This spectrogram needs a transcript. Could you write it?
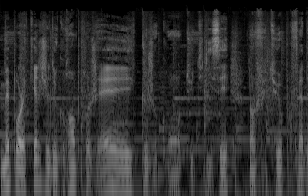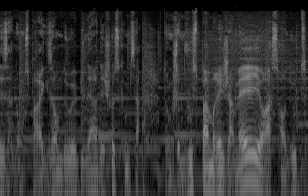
mais pour lequel j'ai de grands projets et que je compte utiliser dans le futur pour faire des annonces, par exemple de webinaires, des choses comme ça. Donc je ne vous spammerai jamais, il y aura sans doute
